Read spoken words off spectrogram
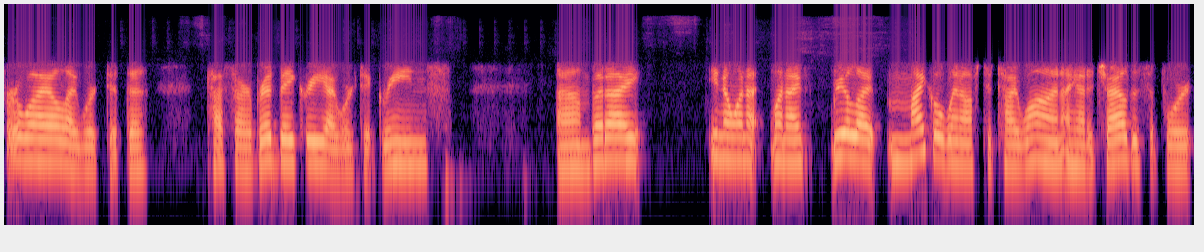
for a while. I worked at the Tassajara Bread Bakery. I worked at Greens. Um, but I, you know, when I when I realized Michael went off to Taiwan, I had a child to support,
